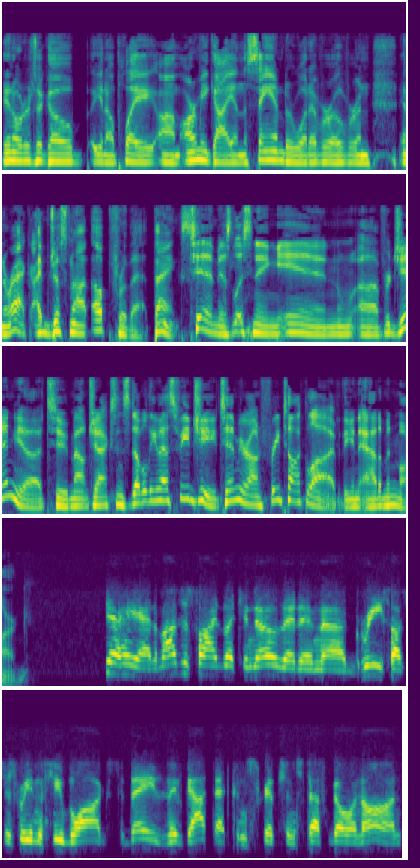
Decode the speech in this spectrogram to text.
in order to go, you know, play um, army guy in the sand or whatever over in, in Iraq. I'm just not up for that. Thanks. Tim is listening in uh, Virginia to Mount Jackson's WSVG. Tim, you're on Free Talk Live, the Adam and Mark. Yeah, hey Adam, I just thought I'd let you know that in uh, Greece, I was just reading a few blogs today. They've got that conscription stuff going on,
